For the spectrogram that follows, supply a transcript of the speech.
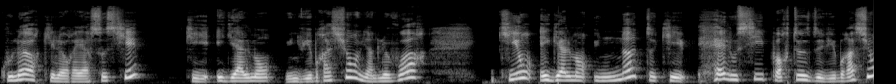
couleur qui leur est associée, qui est également une vibration, on vient de le voir, qui ont également une note qui est elle aussi porteuse de vibration.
